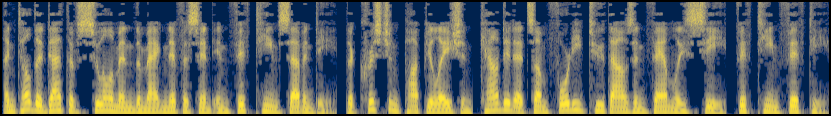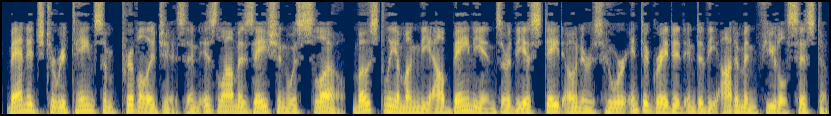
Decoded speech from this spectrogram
Until the death of Suleiman the Magnificent in 1570, the Christian population counted at some 42,000 families c. 1550 managed to retain some privileges and Islamization was slow, mostly among the Albanians or the estate owners who were integrated into the Ottoman feudal system.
